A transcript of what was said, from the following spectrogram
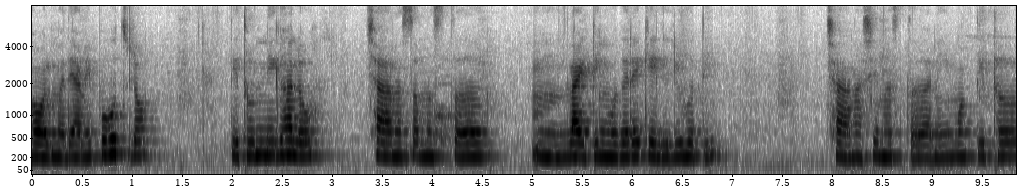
हॉलमध्ये आम्ही पोहोचलो. तिथून निघालो. छान असं मस्त लाईटिंग वगैरे केलेली होती. छान अशी मस्त आणि मग तिथं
